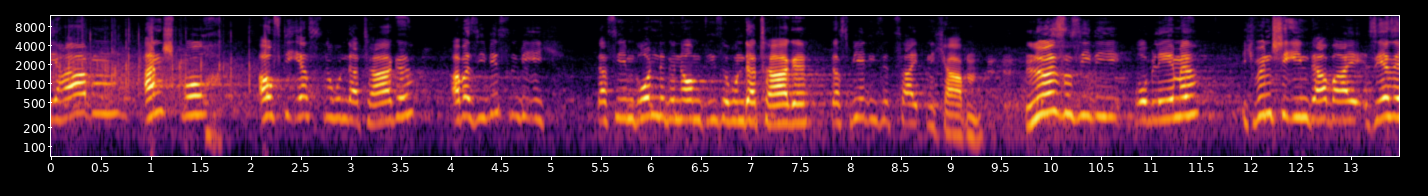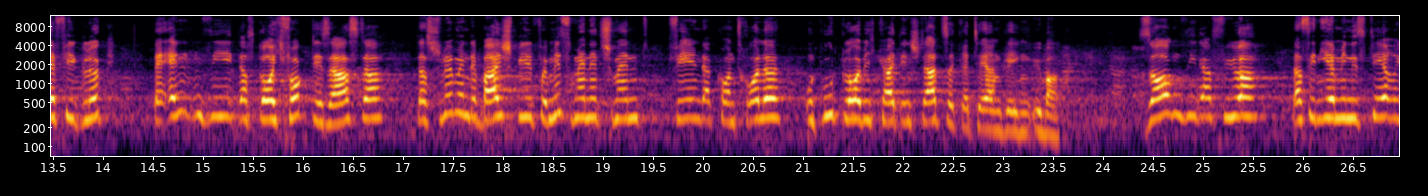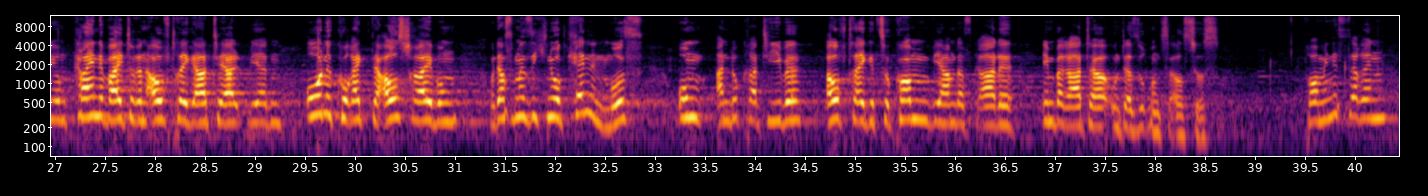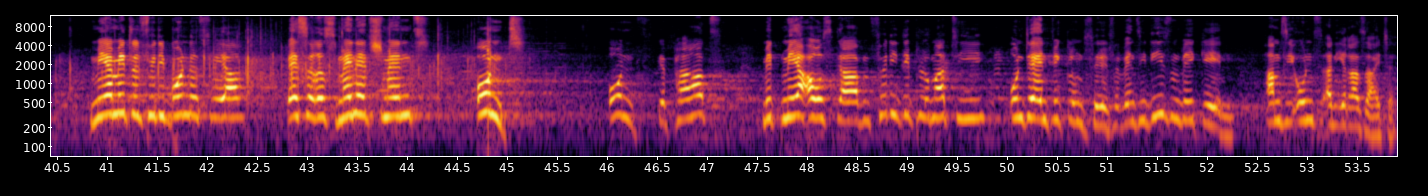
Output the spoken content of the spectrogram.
Sie haben Anspruch auf die ersten 100 Tage, aber Sie wissen wie ich, dass Sie im Grunde genommen diese 100 Tage, dass wir diese Zeit nicht haben. Lösen Sie die Probleme. Ich wünsche Ihnen dabei sehr, sehr viel Glück. Beenden Sie das Gorch-Fock-Desaster, das schwimmende Beispiel für Missmanagement, fehlender Kontrolle und Gutgläubigkeit den Staatssekretären gegenüber. Sorgen Sie dafür, dass in Ihrem Ministerium keine weiteren Aufträge erteilt werden ohne korrekte Ausschreibung und dass man sich nur kennen muss, um an lukrative Aufträge zu kommen. Wir haben das gerade im Berateruntersuchungsausschuss. Frau Ministerin, mehr Mittel für die Bundeswehr, besseres Management und, und gepaart mit mehr Ausgaben für die Diplomatie und der Entwicklungshilfe. Wenn Sie diesen Weg gehen, haben Sie uns an Ihrer Seite.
